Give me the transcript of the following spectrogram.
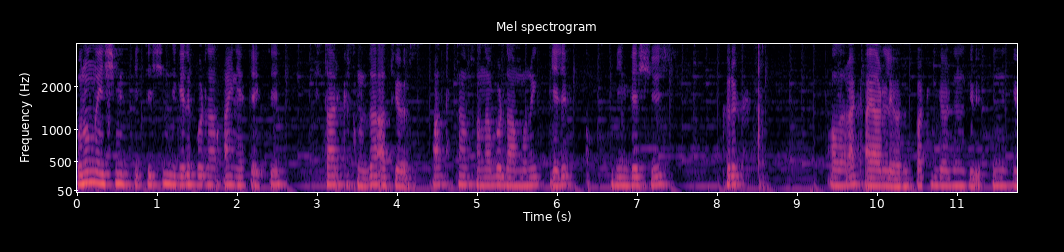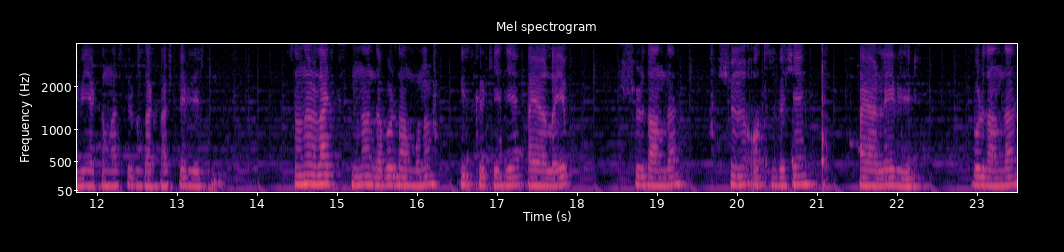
Bununla işimiz bitti. Şimdi gelip buradan aynı efekti star kısmımıza atıyoruz. Attıktan sonra buradan bunu gelip 1540 olarak ayarlıyoruz. Bakın gördüğünüz gibi istediğiniz gibi yakınlaştırıp uzaklaştırabilirsiniz. Sonra light kısmından da buradan bunu 147'ye ayarlayıp şuradan da şunu 35'e ayarlayabiliriz. Buradan da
